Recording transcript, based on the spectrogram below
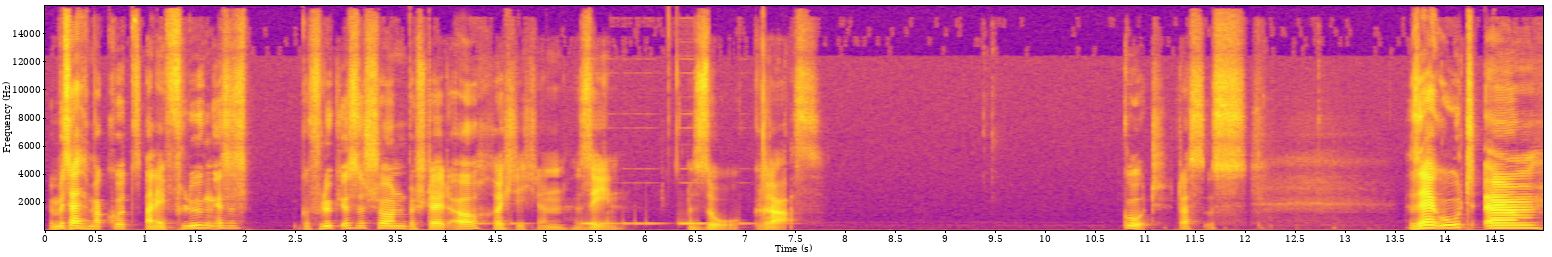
Wir müssen erstmal kurz, ah ne, Flügen ist es, geflügt ist es schon, bestellt auch. Richtig, dann sehen. So, Gras. Gut, das ist sehr gut. Ähm,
